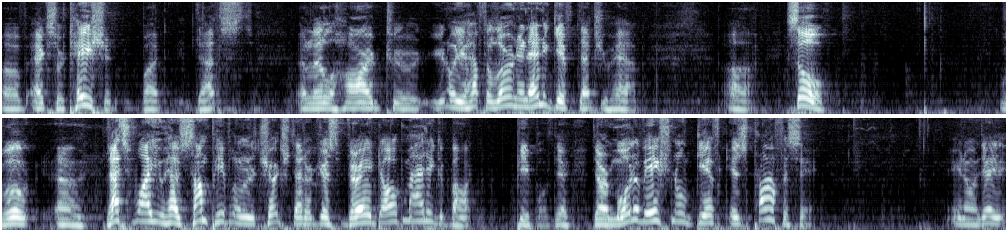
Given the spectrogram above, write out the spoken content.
of exhortation, but that's a little hard to, you know, you have to learn in any gift that you have. Uh, so, well, uh, that's why you have some people in the church that are just very dogmatic about people. Their, their motivational gift is prophecy. You know, they,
